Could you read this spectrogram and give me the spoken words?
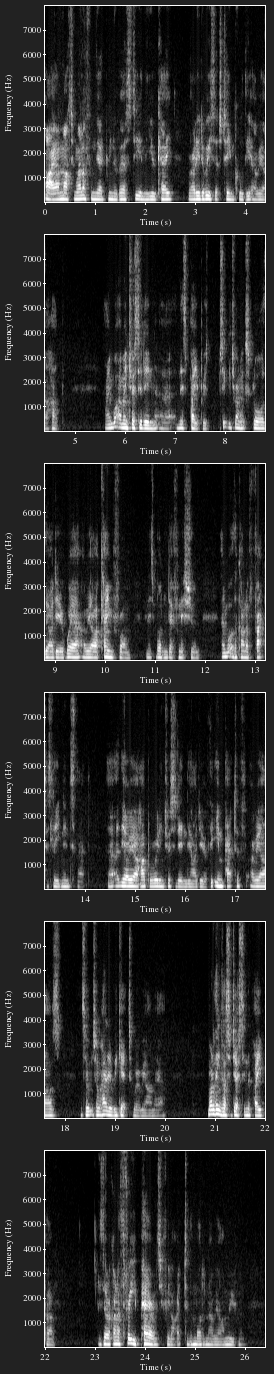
Hi, I'm Martin Weller from the Open University in the UK, where I lead a research team called the OER Hub. And what I'm interested in uh, in this paper is particularly trying to explore the idea of where OER came from in its modern definition and what are the kind of factors leading into that. Uh, at the OER Hub, we're really interested in the idea of the impact of OERs. And so, so how did we get to where we are now? One of the things I suggest in the paper is there are kind of three parents, if you like, to the modern OER movement.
